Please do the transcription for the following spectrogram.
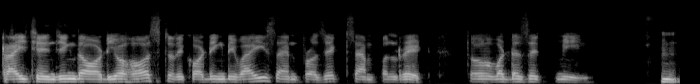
Try changing the audio host recording device and project sample rate. तो व्हाट डज इट मीन? हम्म।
